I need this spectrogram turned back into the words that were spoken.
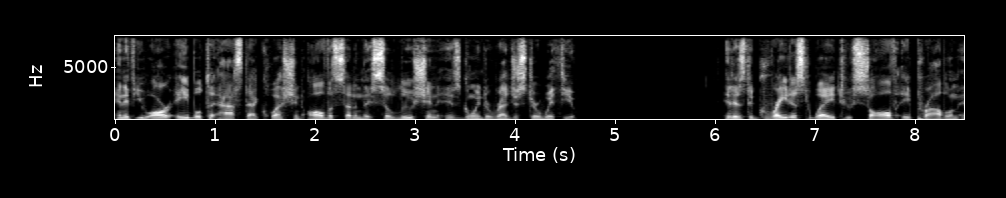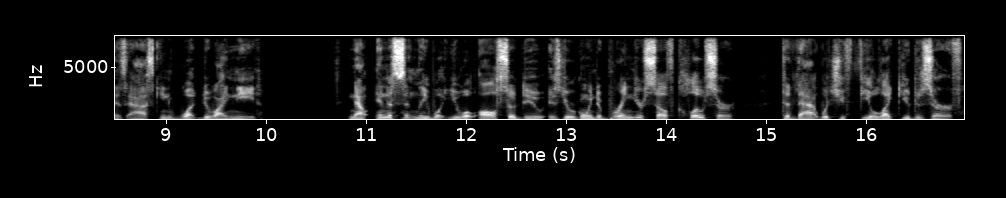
And if you are able to ask that question, all of a sudden the solution is going to register with you. It is the greatest way to solve a problem is asking, What do I need? Now, innocently, what you will also do is you're going to bring yourself closer to that which you feel like you deserve.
